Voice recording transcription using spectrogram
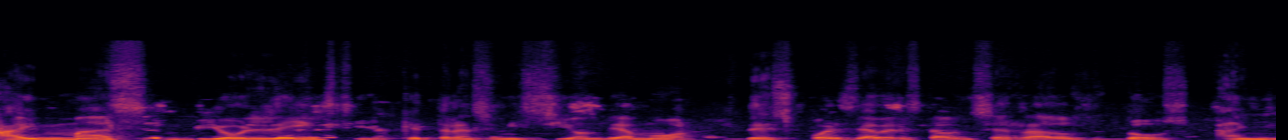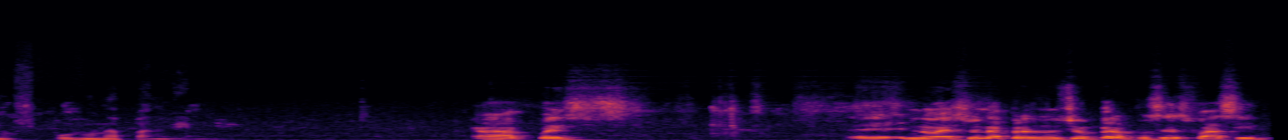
hay más violencia que transmisión de amor después de haber estado encerrados dos años por una pandemia? Ah, pues eh, no es una presunción, pero pues es fácil.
